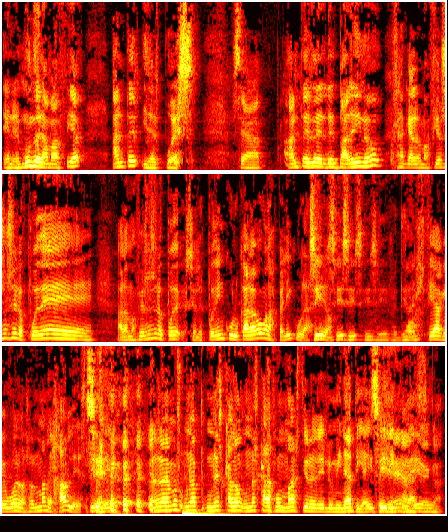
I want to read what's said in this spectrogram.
en el mundo de la mafia antes y después. O sea, antes de- del padrino, O sea, que a los mafiosos se los puede. A los mafiosos se los puede. Se les puede inculcar algo con las películas, sí, tío. sí, sí, sí, sí, efectivamente. Hostia, qué bueno, son manejables, tío. Sí. Ya sabemos una- un escalón, un escalafón más, tío, en el Illuminati, hay Sí, eh, películas. ahí, venga.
